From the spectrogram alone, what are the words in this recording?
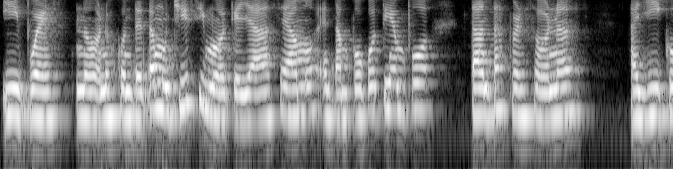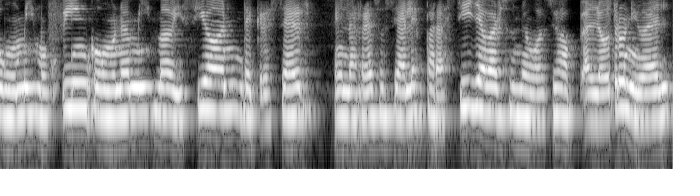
Y pues no, nos contenta muchísimo de que ya seamos en tan poco tiempo tantas personas allí con un mismo fin, con una misma visión de crecer en las redes sociales para así llevar sus negocios al otro nivel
